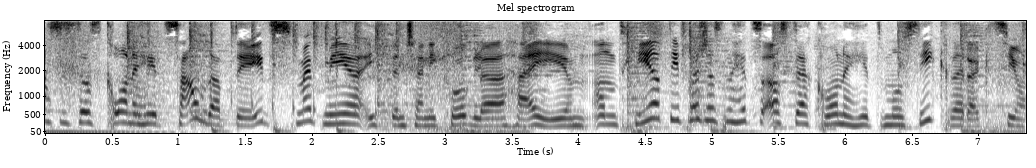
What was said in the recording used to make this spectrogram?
Das ist das Krone Hit Sound Update. Mit mir, ich bin Jenny Kogler. Hi. Und hier die frischesten Hits aus der Krone Hit Musikredaktion.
